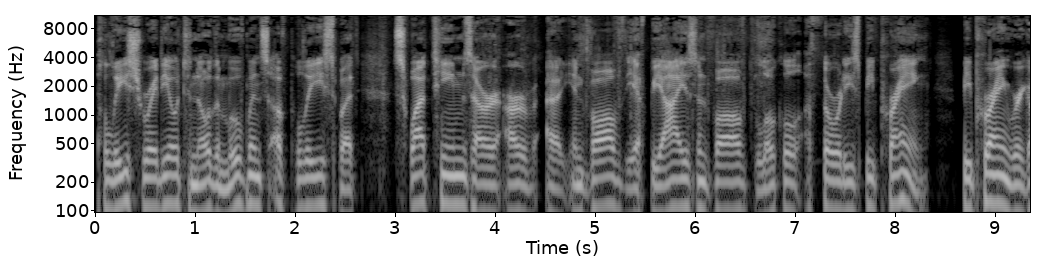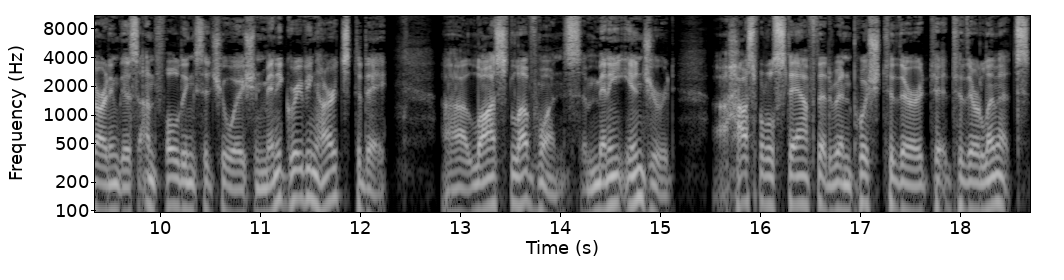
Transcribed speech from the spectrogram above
police radio to know the movements of police. But SWAT teams are are uh, involved. The FBI is involved. Local authorities be praying, be praying regarding this unfolding situation. Many grieving hearts today, uh, lost loved ones, many injured, uh, hospital staff that have been pushed to their to, to their limits.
